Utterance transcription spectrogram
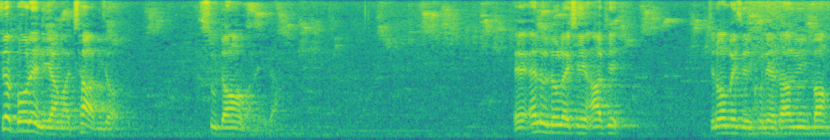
ကြွက်ပေါ်တဲ့နေရာမှာချပြီးတော့ဆူတောင်းအောင်ပါတယ်ကြာအဲအဲ့လိုလုပ်လိုက်ခြင်းအဖြစ်ကျွန်တော်မိတ်ဆွေခုနှစ်သားသမီးပေါင်း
